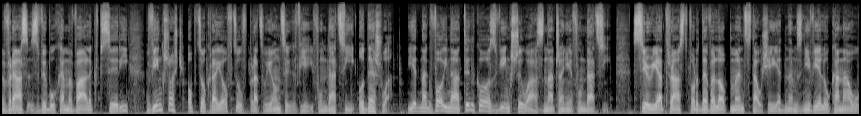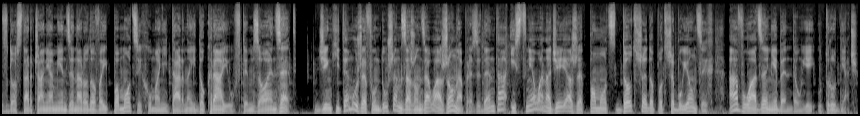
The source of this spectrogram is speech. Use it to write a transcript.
Wraz z wybuchem walk w Syrii większość obcokrajowców pracujących w jej fundacji odeszła. Jednak wojna tylko zwiększyła znaczenie fundacji. Syria Trust for Development stał się jednym z niewielu kanałów dostarczania międzynarodowej pomocy humanitarnej do kraju, w tym z ONZ. Dzięki temu, że funduszem zarządzała żona prezydenta, istniała nadzieja, że pomoc dotrze do potrzebujących, a władze nie będą jej utrudniać.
